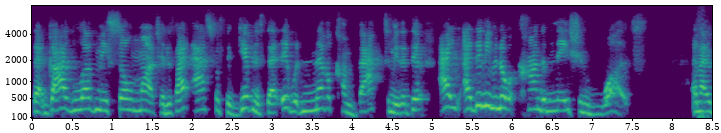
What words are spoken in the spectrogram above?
that God loved me so much, and if I asked for forgiveness, that it would never come back to me. That there, I, I didn't even know what condemnation was, and I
